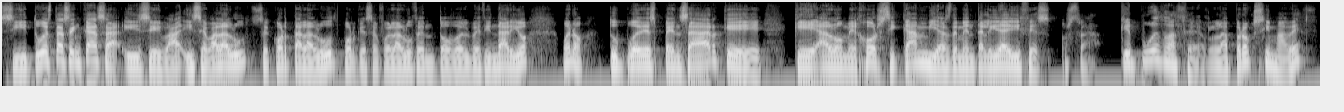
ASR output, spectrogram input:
Si tú estás en casa y se, va, y se va la luz, se corta la luz porque se fue la luz en todo el vecindario, bueno, tú puedes pensar que, que a lo mejor si cambias de mentalidad y dices, ostras, ¿qué puedo hacer la próxima vez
